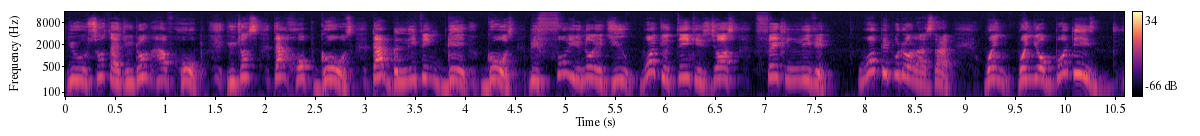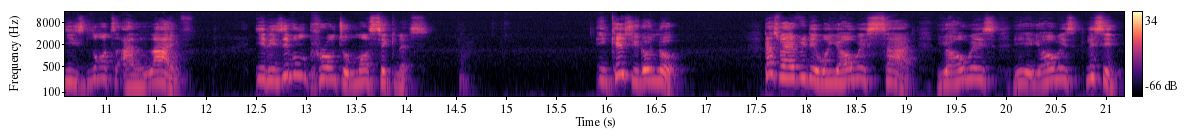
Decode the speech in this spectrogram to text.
you so that you don't have hope. You just that hope goes, that believing goes. Before you know it, you what you think is just faith living. What people don't understand when when your body is, is not alive, it is even prone to more sickness. In case you don't know, that's why every day when you're always sad, you're always you're always listen.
